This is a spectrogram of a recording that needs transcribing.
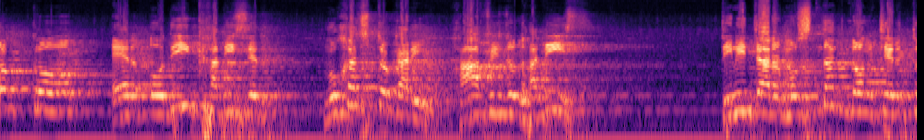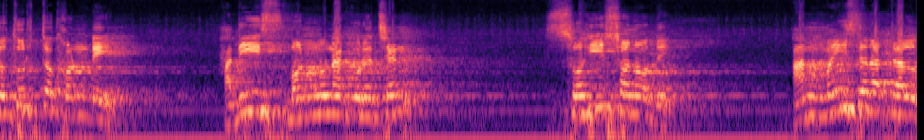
লক্ষ এর অধিক হাদিসের মুখস্থকারী হাফিজুল হাদিস তিনি তার মুসনাদ গ্রন্থের চতুর্থ খণ্ডে হাদিস বর্ণনা করেছেন সহি সনদে আন মাইসারাত আল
